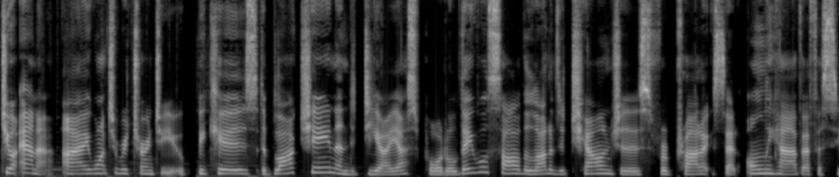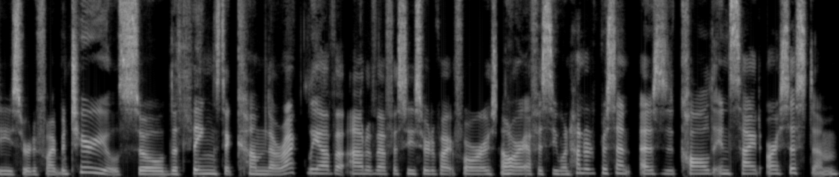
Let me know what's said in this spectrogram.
Joanna, I want to return to you because the blockchain and the DIS portal, they will solve a lot of the challenges for products that only have FSC certified materials. So the things that come directly out of FSC certified forest or FSC 100% as it's called inside our system.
